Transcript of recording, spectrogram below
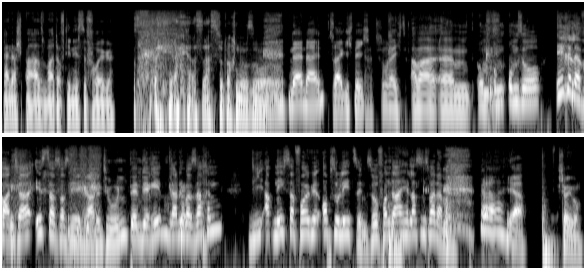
Kleiner Spaß, warte auf die nächste Folge. ja, das sagst du doch nur so. Nein, nein, sage ich Er nicht. hat schon recht. Aber ähm, um, um, umso irrelevanter ist das, was wir hier gerade tun. Denn wir reden gerade über Sachen, die ab nächster Folge obsolet sind. So, von daher lass uns weitermachen. Ja, ja. Entschuldigung.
